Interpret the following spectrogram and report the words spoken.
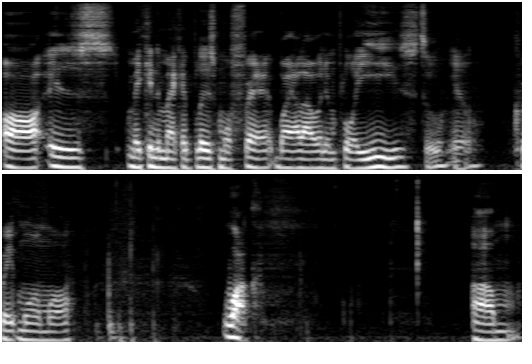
Or is making the marketplace more fair by allowing employees to, you know, create more and more work? Um,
